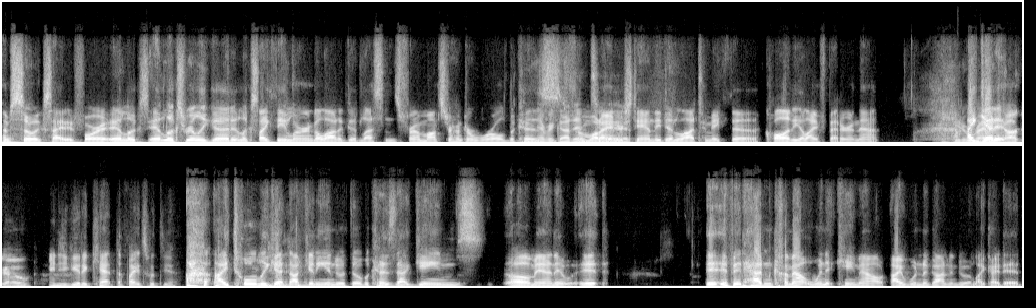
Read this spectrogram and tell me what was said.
I'm so excited for it. It looks it looks really good. It looks like they learned a lot of good lessons from Monster Hunter World because Never got from what I into it. understand, they did a lot to make the quality of life better in that. You get a I get it. doggo, and you get a cat that fights with you. I totally get not getting into it though because that game's oh man it it if it hadn't come out when it came out I wouldn't have gotten into it like I did.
